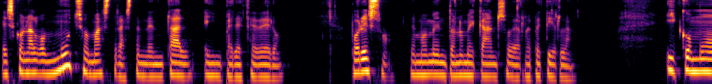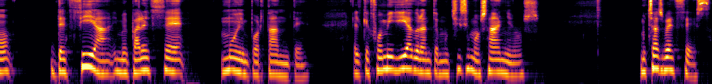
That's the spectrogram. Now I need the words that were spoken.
es con algo mucho más trascendental e imperecedero. Por eso, de momento, no me canso de repetirla. Y como decía, y me parece muy importante, el que fue mi guía durante muchísimos años, muchas veces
